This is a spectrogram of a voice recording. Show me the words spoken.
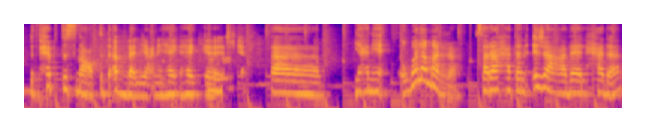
بتحب تسمع وبتتقبل يعني هيك هيك أشياء. ف يعني ولا مرة صراحة إجا عبال حدا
